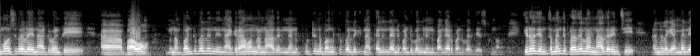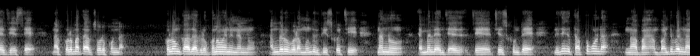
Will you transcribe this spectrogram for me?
ఎమోషనల్ అయినటువంటి భావం మన బంటుపల్లిని నా గ్రామం నన్ను ఆదరి నన్ను పుట్టిన బంటుపల్లికి నా తల్లి లాంటి బంటుపల్లి నేను బంగారు బంటుపల్లి చేసుకున్నాను ఈరోజు ఇంతమంది ప్రజలు నన్ను ఆదరించి నన్ను ఇలాగ ఎమ్మెల్యే చేస్తే నా కులమతాలు చూడకుండా కులం కాదు అక్కడ గుణమని నన్ను అందరూ కూడా ముందుకు తీసుకొచ్చి నన్ను ఎమ్మెల్యే చేసుకుంటే నిజంగా తప్పకుండా నా బంటుపల్లి నా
